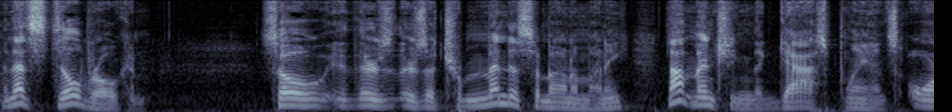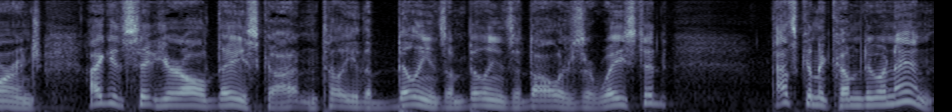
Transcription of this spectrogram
and that's still broken. So there's there's a tremendous amount of money. Not mentioning the gas plants, Ornge. I could sit here all day, Scott, and tell you the billions and billions of dollars are wasted. That's going to come to an end.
